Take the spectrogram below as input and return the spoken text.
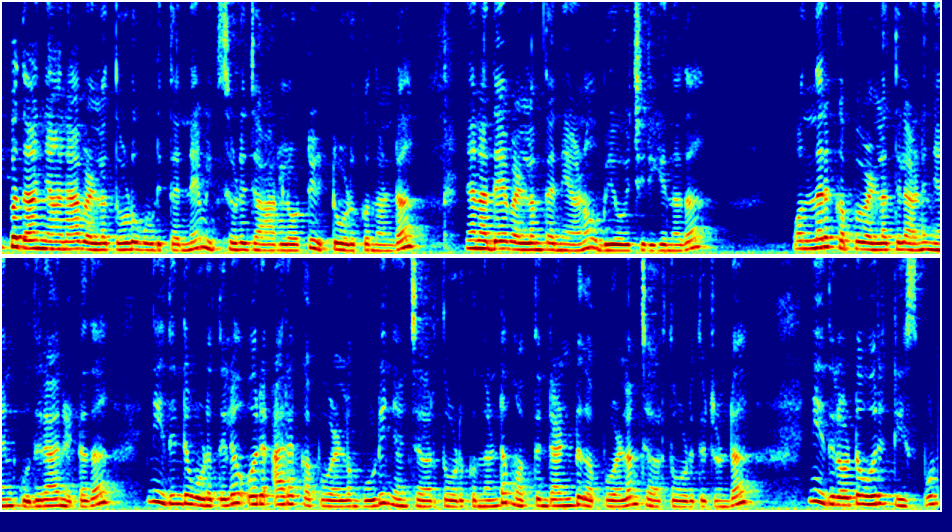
ഇപ്പോൾ ഞാൻ ആ വെള്ളത്തോടു കൂടി തന്നെ മിക്സിയുടെ ജാറിലോട്ട് ഇട്ട് കൊടുക്കുന്നുണ്ട്. ഞാൻ അതേ വെള്ളം തന്നെയാണ് ഉപയോഗിച്ചിരിക്കുന്നത്. ഒന്നര കപ്പ് വെള്ളത്തിലാണ് ഞാൻ കുതിരാനിട്ടത്. ഇനി ഇതിന്റെ കൂട്ടത്തിൽ ഒരു അര കപ്പ് വെള്ളം കൂടി ഞാൻ ചേർത്ത് കൊടുക്കുന്നുണ്ട്. മൊത്തം രണ്ട് കപ്പ് വെള്ളം ചേർത്ത് കൊടുത്തിട്ടുണ്ട്. ഇനി ഇതിലോട്ട് ഒരു ടീസ്പൂൺ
